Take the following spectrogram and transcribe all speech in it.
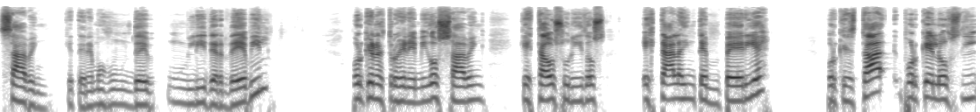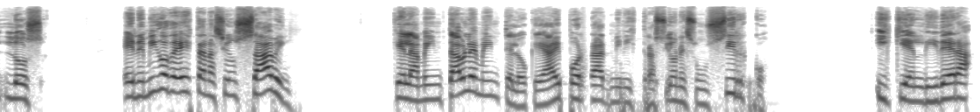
saben que tenemos un, líder débil, porque nuestros enemigos saben que Estados Unidos está a la intemperie, porque, está, porque los, los enemigos de esta nación saben que lamentablemente lo que hay por administración es un circo. Y quien lidera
